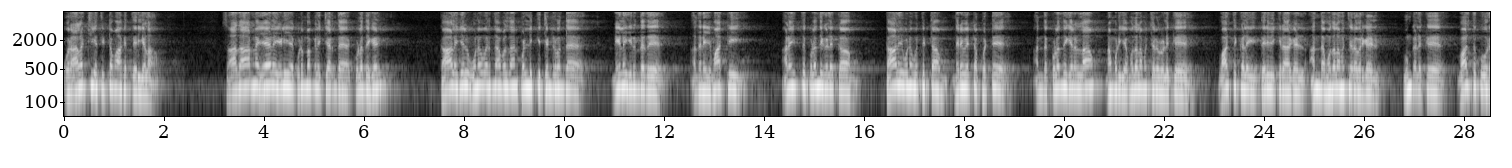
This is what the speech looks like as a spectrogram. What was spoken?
ஒரு அலட்சிய திட்டமாக தெரியலாம். சாதாரண ஏழை எளிய குடும்பங்களைச் சேர்ந்த குழந்தைகள் காலையில் உணவு இருந்தாமல் தான் பள்ளிக்கு சென்று வந்த நிலை இருந்தது. அதனை மாற்றி அனைத்து குழந்தைகளுக்கும் காலை உணவு திட்டம் நிறைவேற்றப்பட்டு அந்த குழந்தைகள் எல்லாம் நம்முடைய முதலமைச்சர் அவர்களுக்கு வாழ்த்துக்களை தெரிவிக்கிறார்கள். அந்த முதலமைச்சர் அவர்கள் உங்களுக்கு வாழ்த்து கூற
